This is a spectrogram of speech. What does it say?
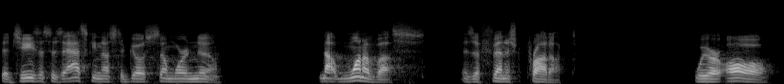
that Jesus is asking us to go somewhere new. Not one of us is a finished product. We are all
